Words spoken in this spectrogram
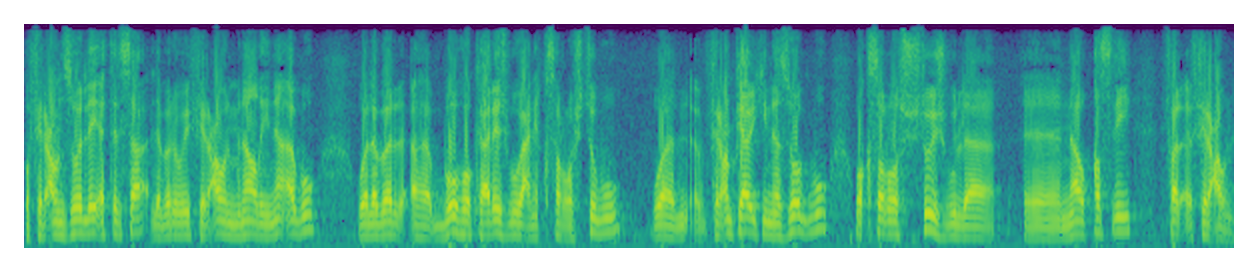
وفرعون زول لي اترسا لبروي فرعون مناضي نابو ولبر آه، بوهو كاريجبو يعني قصر وشتبو وفرعون بياوي كي نزوقبو وقصر وشتوجبو لناو آه، قصري فرعون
